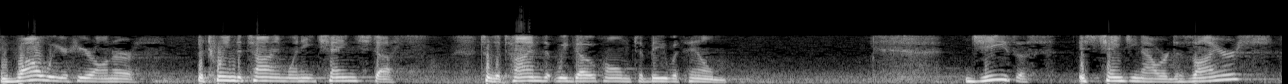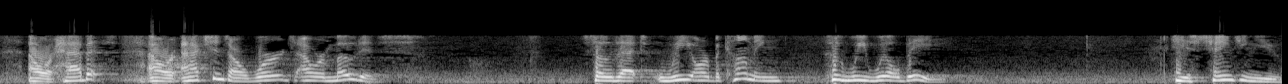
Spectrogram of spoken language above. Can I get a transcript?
And while we are here on earth, between the time when He changed us to the time that we go home to be with Him, Jesus is changing our desires, our habits, our actions, our words, our motives, so that we are becoming who we will be. He is changing you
